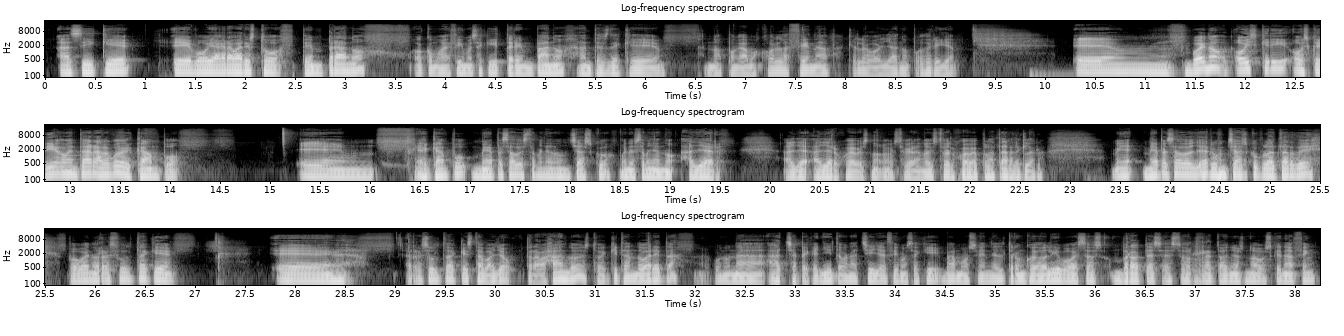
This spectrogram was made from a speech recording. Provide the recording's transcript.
Así que eh, voy a grabar esto temprano, o como decimos aquí, trempano, antes de que nos pongamos con la cena, que luego ya no podría. Em, bueno, hoy os quería comentar algo del campo. Em, el campo me ha pasado esta mañana un chasco. Bueno, esta mañana no, ayer. Ayer, jueves, ¿no? Estoy grabando esto el jueves por la tarde, claro. Me, me, ha pasado ayer un chasco por la tarde. Pues bueno, resulta que eh, resulta que estaba yo trabajando, estoy quitando vareta, con una hacha pequeñita, una chilla, decimos aquí, vamos en el tronco de olivo, esos brotes, esos retoños nuevos que nacen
